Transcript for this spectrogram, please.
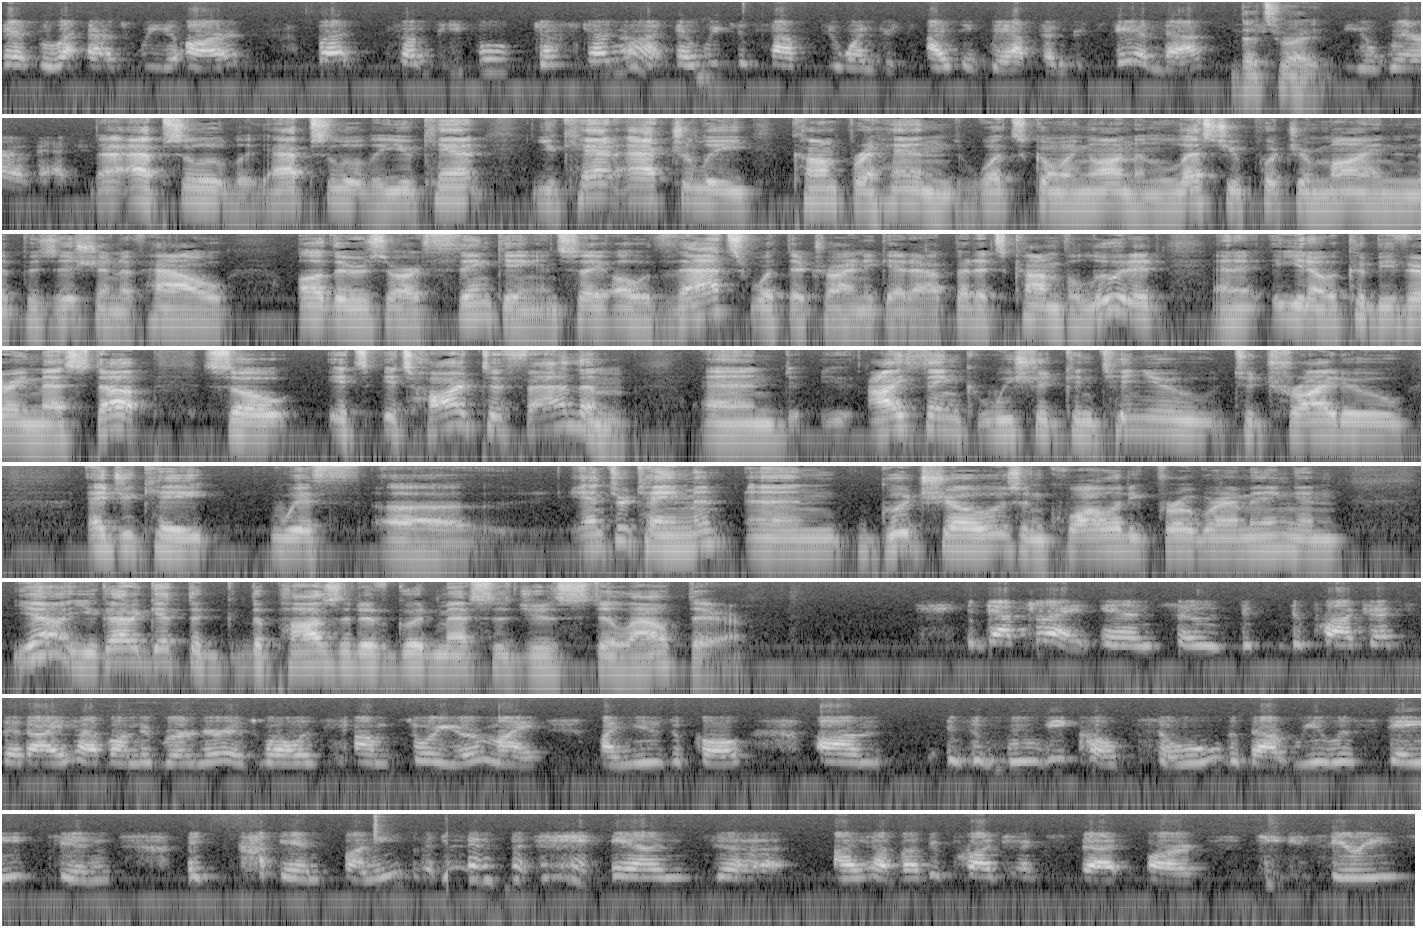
as we are, but some people just are not, and we just have to under. I think we have to understand that. That's right. Be aware of it. Absolutely, absolutely. You can't you can't actually comprehend what's going on unless you put your mind in the position of how others are thinking and say, "Oh, that's what they're trying to get at." But it's convoluted, and it, you know it could be very messed up. So it's it's hard to fathom. And I think we should continue to try to educate with uh, entertainment and good shows and quality programming and yeah, you got to get the the positive, good messages still out there. That's right. And so the, the projects that I have on the burner, as well as Tom Sawyer, my, my musical, um, is a movie called Sold about real estate and and funny, and I have other projects that are TV series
